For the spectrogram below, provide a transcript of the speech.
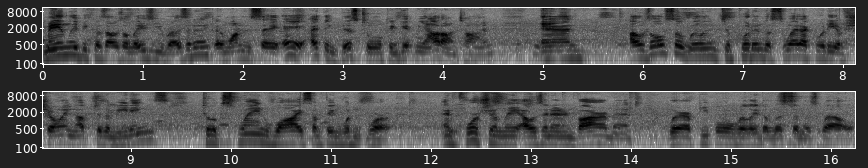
mainly because I was a lazy resident and wanted to say, hey, I think this tool can get me out on time. And I was also willing to put in the sweat equity of showing up to the meetings to explain why something wouldn't work. And fortunately, I was in an environment where people were willing to listen as well.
